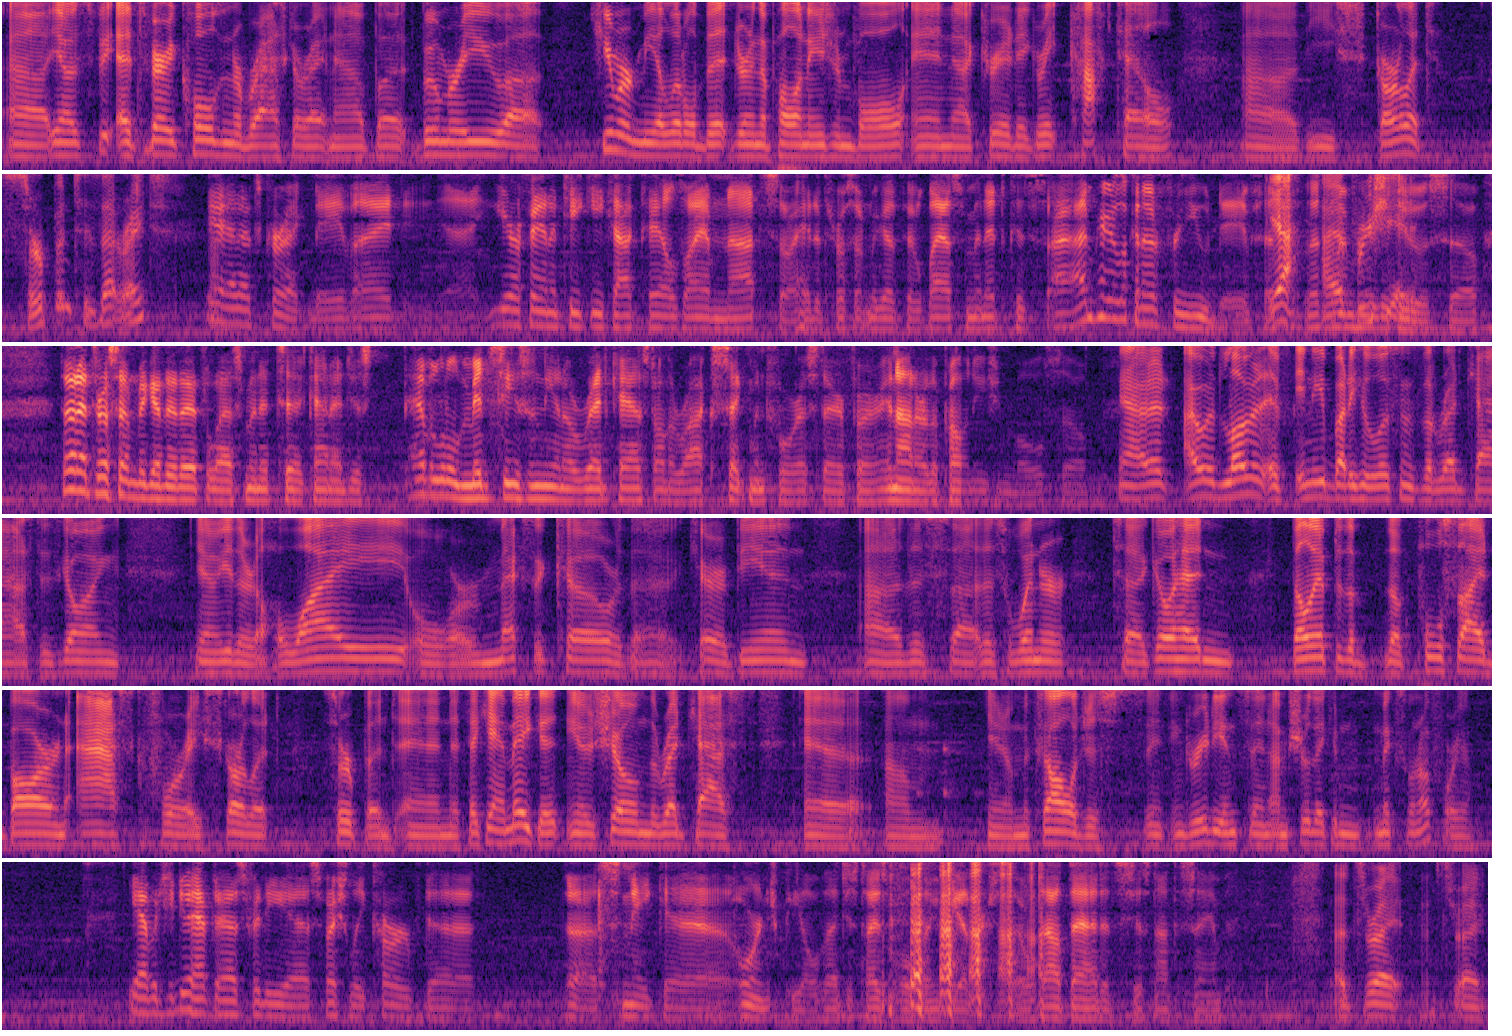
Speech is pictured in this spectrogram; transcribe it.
Uh, you know, it's, it's, very cold in Nebraska right now, but Boomer, you uh, humored me a little bit during the Polynesian Bowl and uh, created a great cocktail, uh, the Scarlet Serpent. Is that right? Yeah, that's correct, Dave. I, you're a fan of tiki cocktails. I am not, so I had to throw something together at the last minute because I'm here looking out for you, Dave. That's, yeah, that's what I appreciate do. It. So thought I'd throw something together there at the last minute to kind of just have a little mid-season, you know, Redcast on the Rocks segment for us there for in honor of the Polynesian Bowl. So yeah, I would love it if anybody who listens to the Redcast is going, you know, either to Hawaii or Mexico or the Caribbean uh, this uh, this winter to go ahead and belly up to the, the poolside bar and ask for a scarlet serpent. And if they can't make it, you know, show them the red cast, uh, um, you know, mixologists ingredients, and I'm sure they can mix one up for you. Yeah, but you do have to ask for the uh, specially carved uh, uh snake uh, orange peel. That just ties the whole thing together. So without that, it's just not the same. That's right. That's right.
